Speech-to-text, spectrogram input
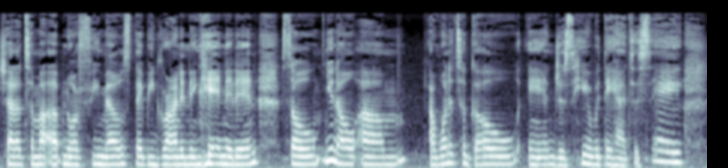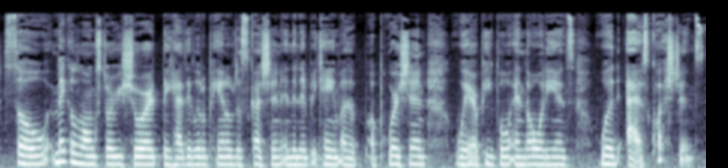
Shout out to my up north females. They be grinding and getting it in. So, you know, um, I wanted to go and just hear what they had to say. So, make a long story short, they had their little panel discussion, and then it became a, a portion where people in the audience would ask questions.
